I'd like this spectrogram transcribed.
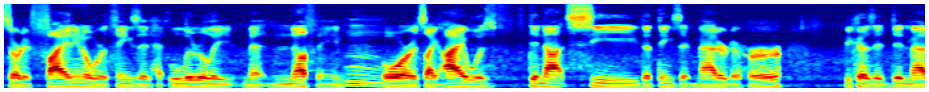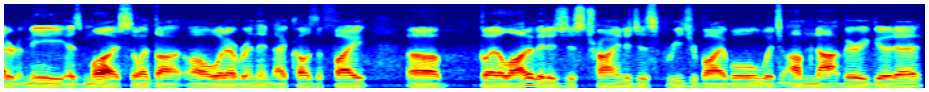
Started fighting over things that literally meant nothing. Or it's like I was did not see the things that mattered to her because it didn't matter to me as much. So I thought, oh, whatever, and then that caused a fight. Uh, but a lot of it is just trying to just read your Bible, which I'm not very good at,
